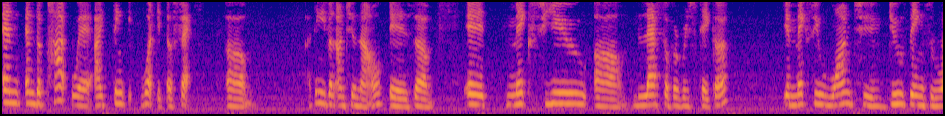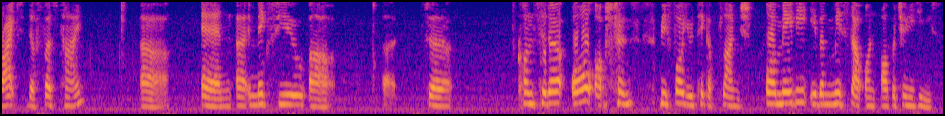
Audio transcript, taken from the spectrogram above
and and the part where i think what it affects um i think even until now is um it makes you um, less of a risk taker. It makes you want to do things right the first time. Uh, and uh, it makes you uh, uh, to consider all options before you take a plunge or maybe even missed out on opportunities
